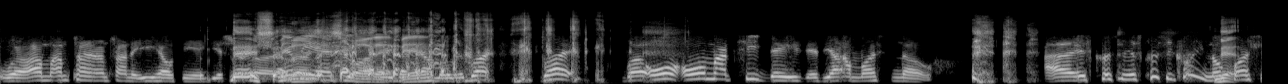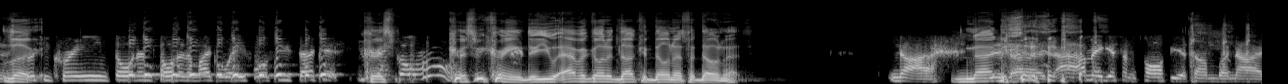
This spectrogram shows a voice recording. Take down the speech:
well, I'm I'm trying I'm trying to eat healthy and get some. Man, uh, shut Man, we asked you all that, man. But but but on on my cheat days, if y'all must know, uh, it's crispy. It's Krispy Kreme, no Yeah, question. look. Krispy Kreme, throw it in, throw it in the microwave for a few seconds. Crisp-. Krispy Kreme. Do you ever go to Dunkin' Donuts for donuts? Nah, Not. just, uh, I, I may get some coffee or something, but nah,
